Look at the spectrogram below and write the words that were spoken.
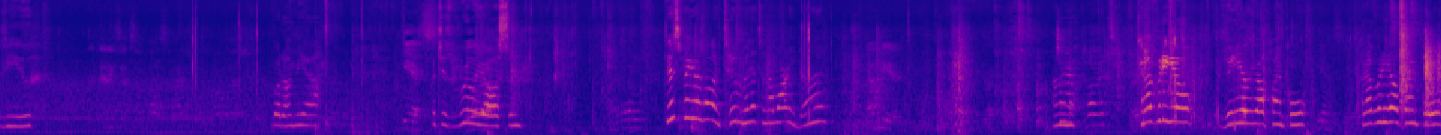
view. But um, yeah, yes. which is really awesome. This video is only two minutes and I'm already done. I'm. I don't know. Can I video video y'all playing pool? Yes. Can I video y'all playing pool?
